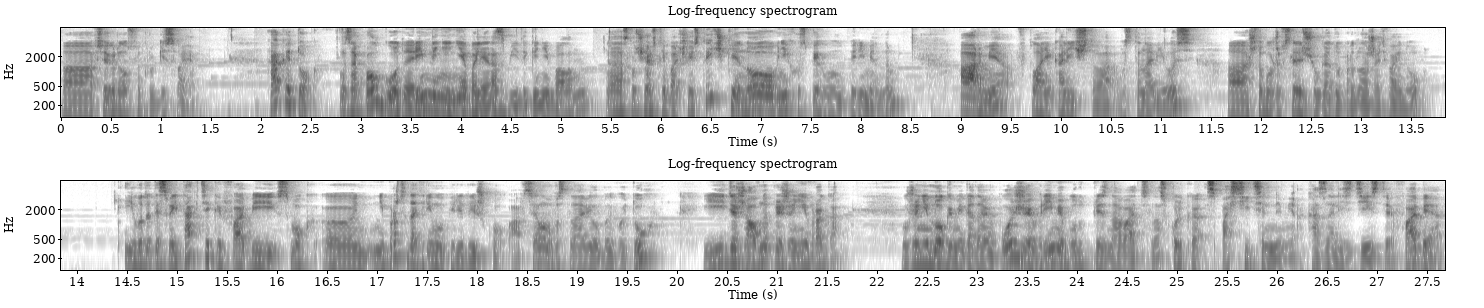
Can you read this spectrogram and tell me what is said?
э, все вернулось на круги своя. Как итог, за полгода римляне не были разбиты Ганнибалом, э, случались небольшие стычки, но в них успех был переменным. Армия в плане количества восстановилась, э, чтобы уже в следующем году продолжать войну. И вот этой своей тактикой Фабий смог э, не просто дать Риму передышку, а в целом восстановил боевой дух и держал в напряжении врага. Уже немногими годами позже в Риме будут признавать, насколько спасительными оказались действия Фабия,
